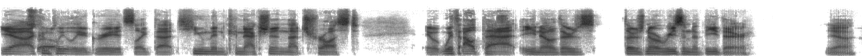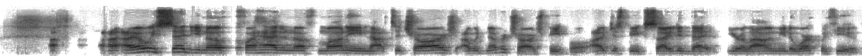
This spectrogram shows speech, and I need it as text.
Yeah, I so, completely agree. It's like that human connection, that trust. It, without that, you know, there's there's no reason to be there. Yeah. I, always said, you know, if I had enough money not to charge, I would never charge people. I'd just be excited that you're allowing me to work with you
